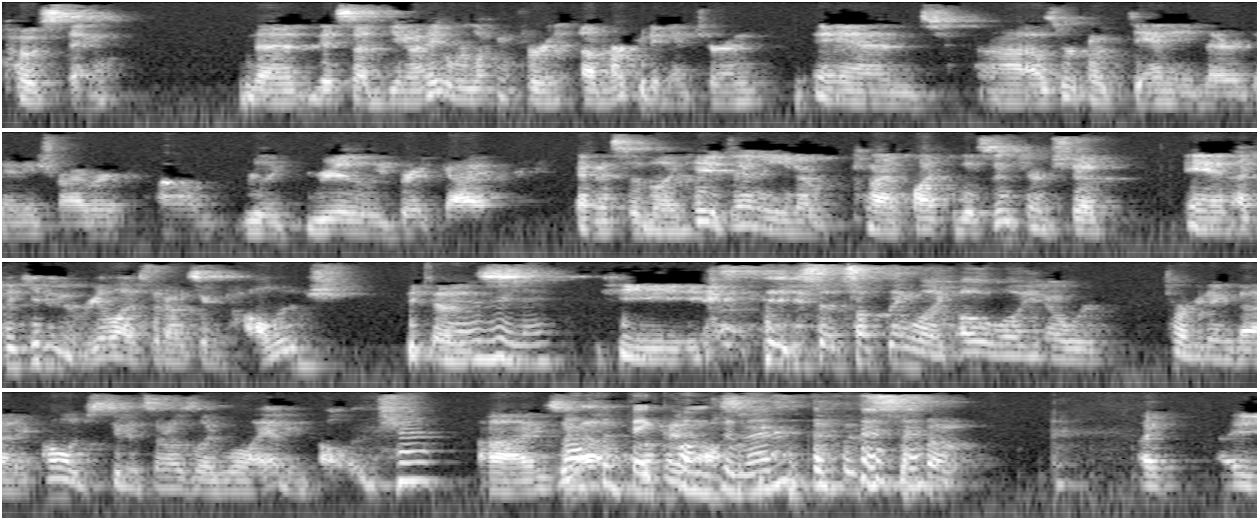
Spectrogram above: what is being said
posting that they said, you know, hey, we're looking for a marketing intern, and uh, I was working with Danny there, Danny Schreiber, um, really, really great guy, and I said like, hey, Danny, you know, can I apply for this internship? And I think he didn't realize that I was in college because oh, he he said something like, oh, well, you know, we're targeting that at college students, and I was like, well, I am in college. Uh, That's like, oh, a big okay, compliment. Awesome. so I,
